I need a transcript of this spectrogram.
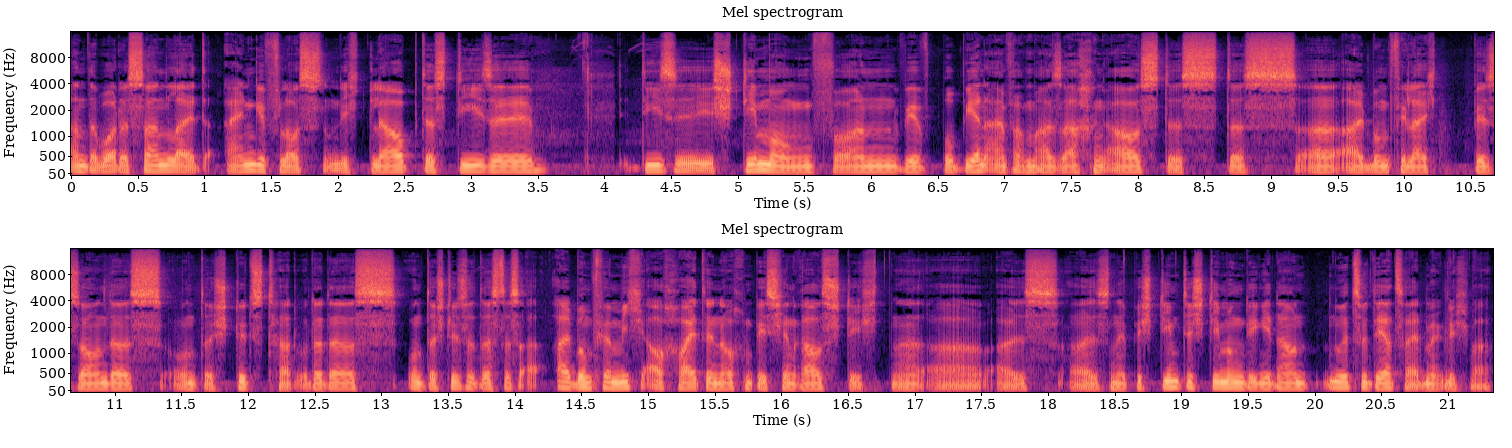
Underwater Sunlight eingeflossen. Ich glaube, dass diese, diese Stimmung von, wir probieren einfach mal Sachen aus, dass das uh, Album vielleicht besonders unterstützt hat oder das unterstützt dass das Album für mich auch heute noch ein bisschen raussticht, ne, uh, als, als eine bestimmte Stimmung, die genau nur zu der Zeit möglich war.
